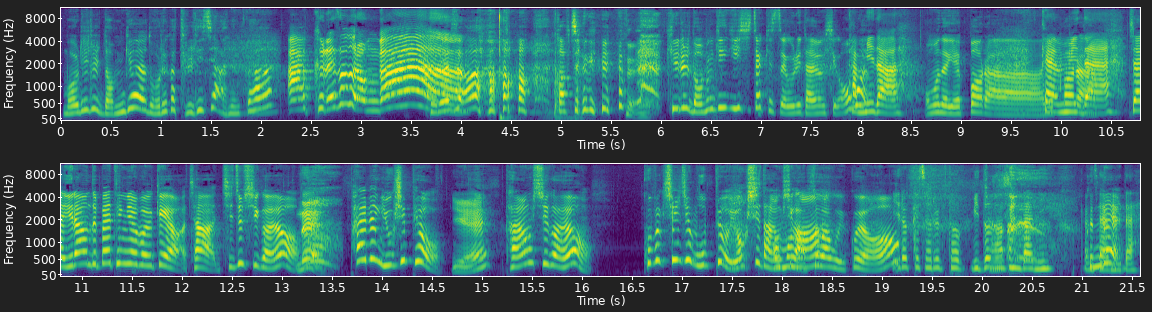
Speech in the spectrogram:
머리를 넘겨야 노래가 들리지 않을까? 아, 그래서 그런가? 그래서 갑자기 귀를 넘기기 시작했어요. 우리 다영 씨가. 어머, 갑니다. 어머나 예뻐라. 갑니다. 예뻐라. 자, 2라운드 배팅률 볼게요. 자, 지주 씨가요. 네. 860표. 예. 다영 씨가요. 975표. 역시 다영 씨가 어머나. 앞서가고 있고요. 이렇게 저를 더 믿어주신다니. 감사합니다. 근데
